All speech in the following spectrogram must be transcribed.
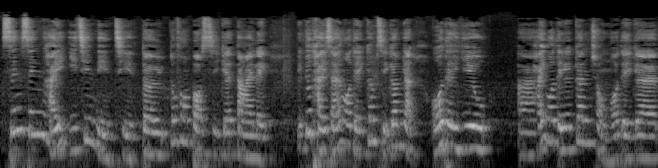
星星喺二千年前對東方博士嘅帶領，亦都提醒我哋今時今日，我哋要誒喺、我哋嘅跟從我哋嘅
